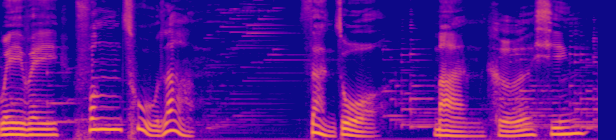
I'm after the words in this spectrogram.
微微风簇浪，散作。满河星。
